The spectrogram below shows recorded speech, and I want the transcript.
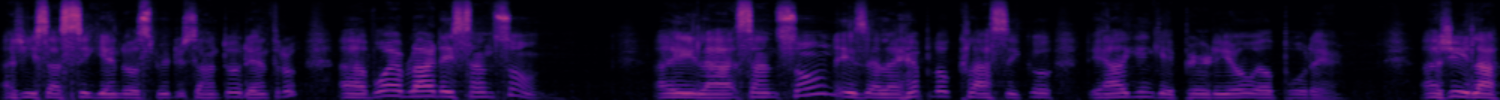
allí estás siguiendo el Espíritu Santo dentro, eh, voy a hablar de Sansón. Ahí la Sansón es el ejemplo clásico de alguien que perdió el poder allí. La,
